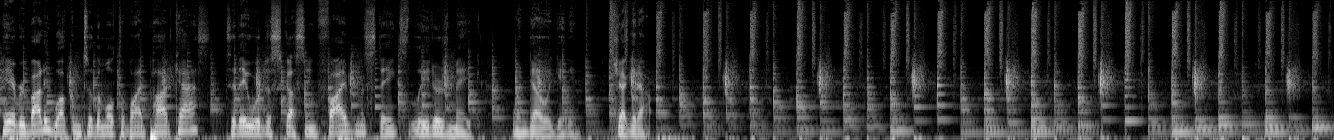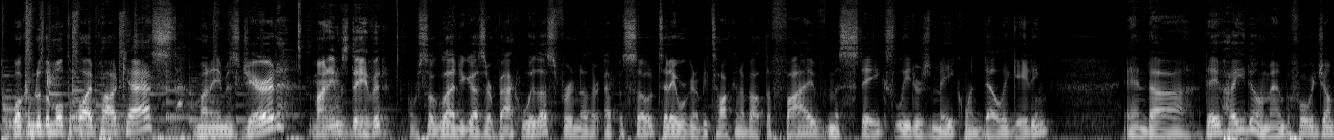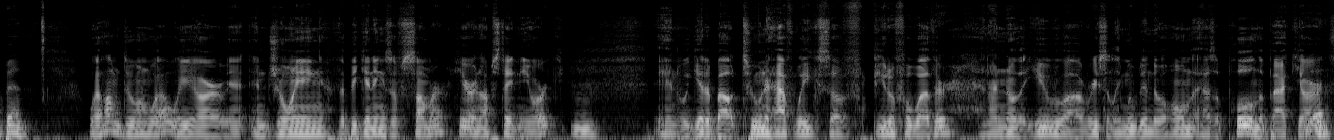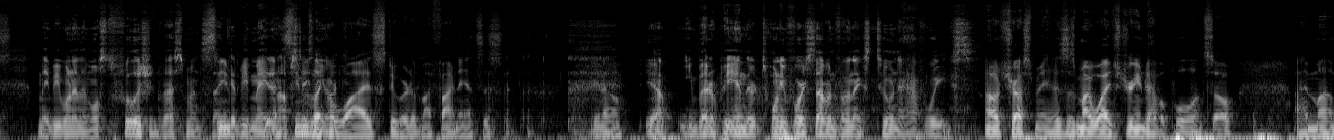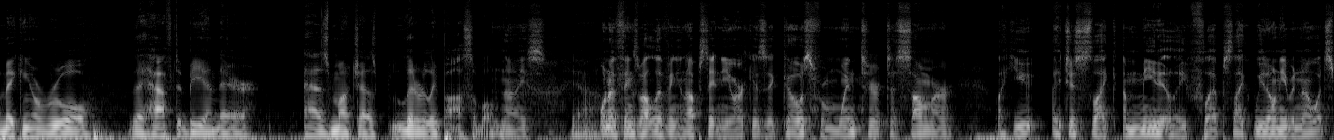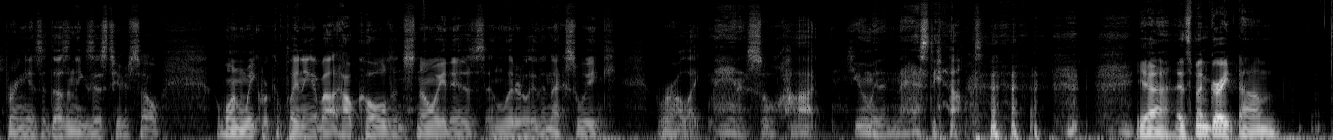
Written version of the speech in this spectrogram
Hey, everybody, welcome to the Multiply Podcast. Today we're discussing five mistakes leaders make when delegating. Check it out. Welcome to the Multiply Podcast. My name is Jared. My name's David. We're so glad you guys are back with us for another episode. Today we're going to be talking about the five mistakes leaders make when delegating. And uh, Dave, how you doing, man? Before we jump in, Well, I'm doing well. We are enjoying the beginnings of summer here in upstate New York. And we get about two and a half weeks of beautiful weather. And I know that you uh, recently moved into a home that has a pool in the backyard. Yes. Maybe one of the most foolish investments that could be made in yeah, upstate seems like New York. a wise steward of my finances. you know. Yep. You better be in there 24 7 for the next two and a half weeks. Oh, trust me, this is my wife's dream to have a pool, and so I'm uh, making a rule they have to be in there as much as literally possible. Nice. Yeah. One of the things about living in upstate New York is it goes from winter to summer. Like you, it just like immediately flips. Like we don't even know what spring is. It doesn't exist here. So, one week we're complaining about how cold and snowy it is, and literally the next week we're all like, "Man, it's so hot, humid, and nasty out." Yeah, it's been great. Um,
